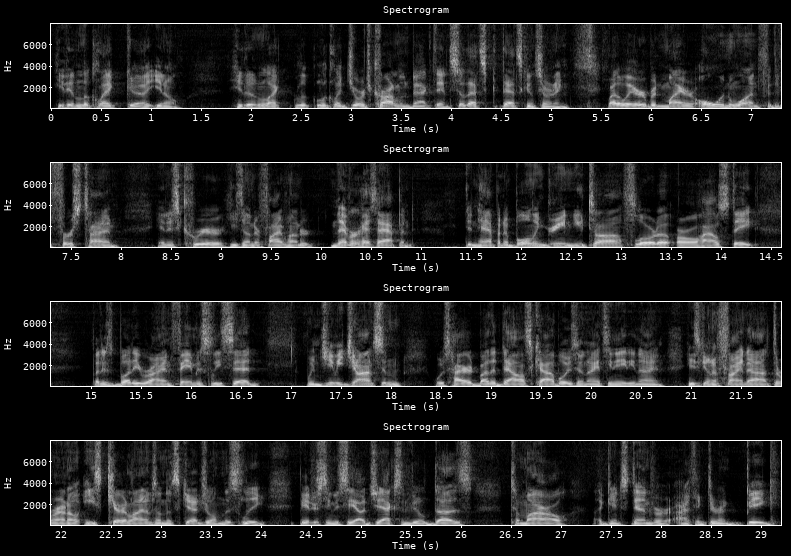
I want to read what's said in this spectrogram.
he didn't look like, uh, you know, he didn't like look look like George Carlin back then, so that's that's concerning. By the way, Urban Meyer 0 1 for the first time in his career. He's under 500. Never has happened. Didn't happen at Bowling Green, Utah, Florida, or Ohio State. But his buddy Ryan famously said when Jimmy Johnson was hired by the Dallas Cowboys in 1989, he's going to find out there are no East Carolinas on the schedule in this league. Be interesting to see how Jacksonville does tomorrow against Denver. I think they're in big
